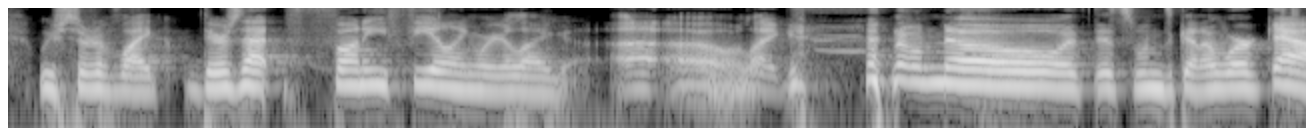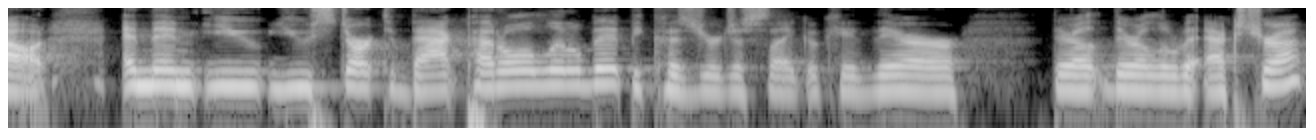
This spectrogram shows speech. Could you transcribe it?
we're sort of like there's that funny feeling where you're like uh-oh like i don't know if this one's to work out. And then you you start to backpedal a little bit because you're just like okay they're they're they're a little bit extra.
